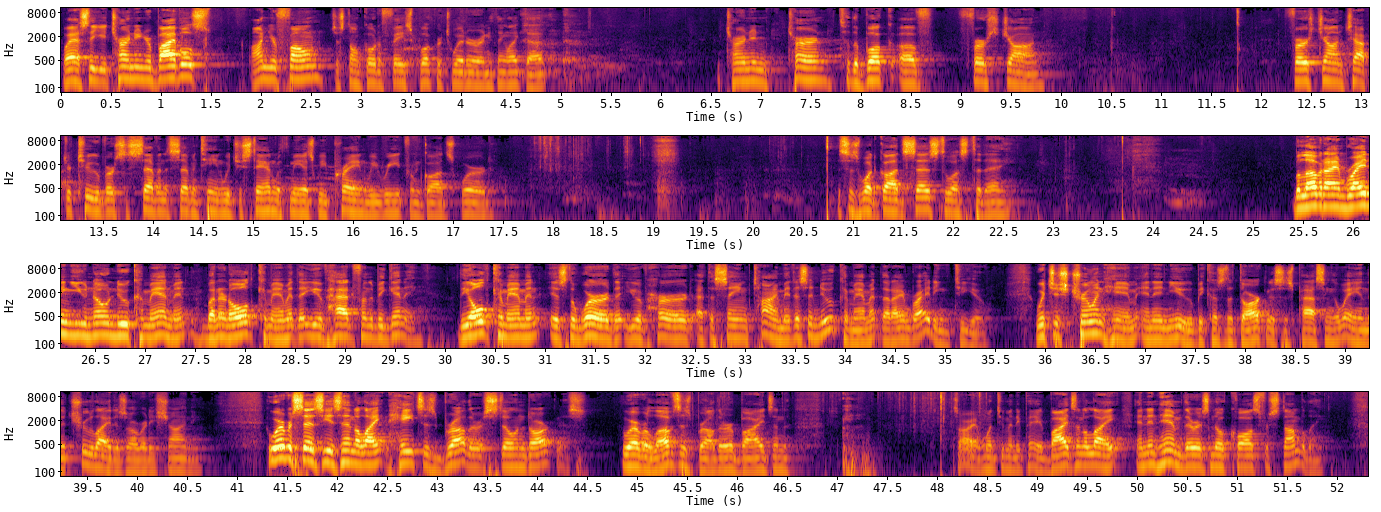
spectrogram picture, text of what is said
Well, I ask that you turn in your Bibles on your phone. Just don't go to Facebook or Twitter or anything like that. Turn, in, turn to the book of 1 John. 1 John chapter 2, verses 7 to 17. Would you stand with me as we pray and we read from God's Word? This is what God says to us today. Beloved, I am writing you no new commandment, but an old commandment that you have had from the beginning. The old commandment is the word that you have heard at the same time. It is a new commandment that I am writing to you, which is true in him and in you, because the darkness is passing away and the true light is already shining. Whoever says he is in the light and hates his brother is still in darkness. Whoever loves his brother abides in sorry, one too many pages. Abides in the light, and in him there is no cause for stumbling.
